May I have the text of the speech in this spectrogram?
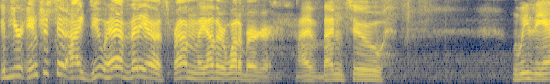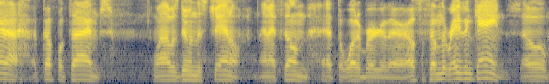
If you're interested, I do have videos from the other Whataburger. I've been to Louisiana a couple times while I was doing this channel. And I filmed at the Whataburger there. I also filmed at Raising Cane's. So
